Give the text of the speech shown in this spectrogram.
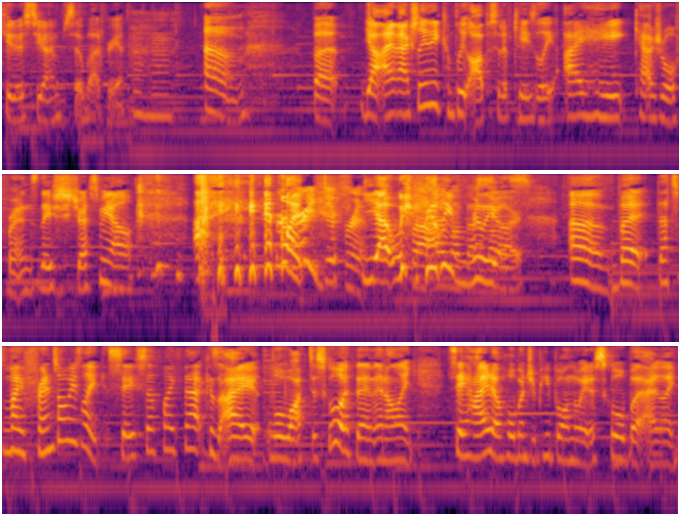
kudos to you i'm so glad for you mm-hmm. um but yeah i'm actually the complete opposite of Kaisley. i hate casual friends they stress me out I, we're like- very different. yeah, we really, really are. us. Um, but that's my friends always like say stuff like that because I will walk to school with them and I'll like say hi to a whole bunch of people on the way to school, but I like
